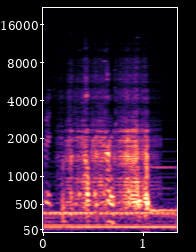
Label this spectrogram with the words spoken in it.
对。看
